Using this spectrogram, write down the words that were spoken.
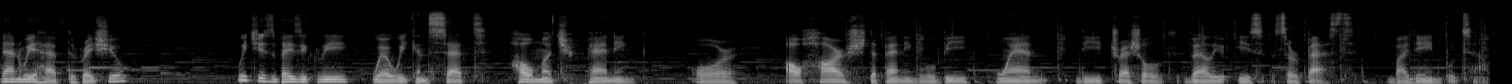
Then we have the ratio, which is basically where we can set how much panning or how harsh the panning will be when the threshold value is surpassed by the input sound.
